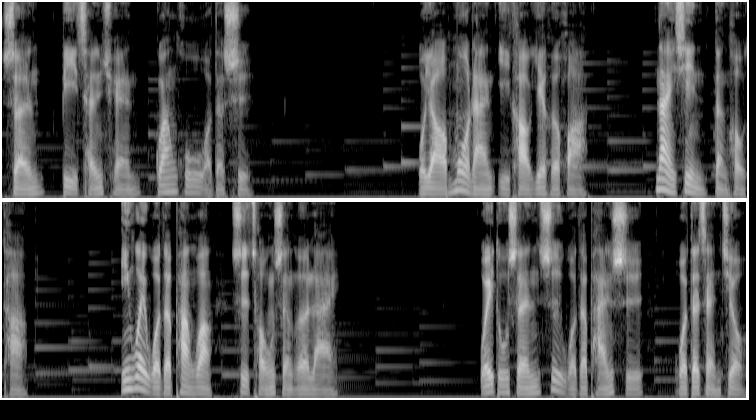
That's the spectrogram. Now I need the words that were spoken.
神必成全关乎我的事。我要默然倚靠耶和华，耐心等候他，因为我的盼望是从神而来。唯独神是我的磐石，我的拯救。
